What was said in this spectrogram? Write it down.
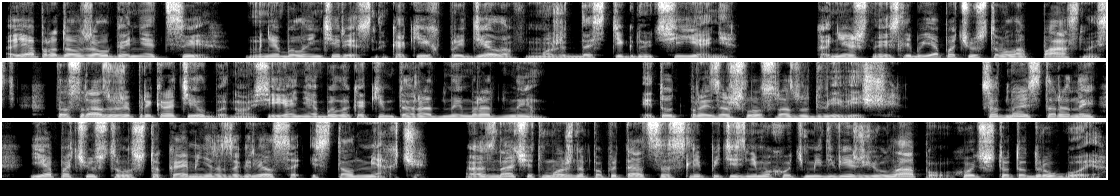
а я продолжал гонять ци. Мне было интересно, каких пределов может достигнуть сияние. Конечно, если бы я почувствовал опасность, то сразу же прекратил бы, но сияние было каким-то родным-родным. И тут произошло сразу две вещи. С одной стороны, я почувствовал, что камень разогрелся и стал мягче. А значит, можно попытаться слепить из него хоть медвежью лапу, хоть что-то другое.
